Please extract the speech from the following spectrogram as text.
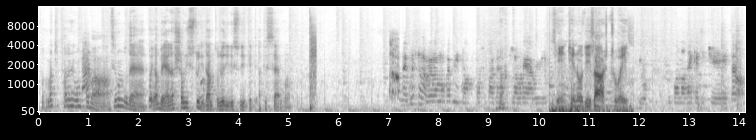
Pa- Ma che parlane con papà? Secondo te? Poi vabbè, lasciamo gli studi, tanto voglio dire, gli studi che- a che servono? Vabbè, questo l'avevamo capito, la squadra non si laureavi. Senti un disastro, eh. Non è che dici, però...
